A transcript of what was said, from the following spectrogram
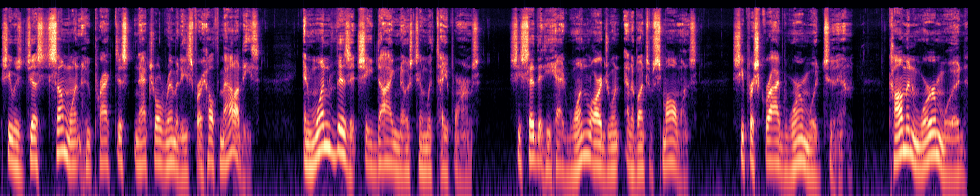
She was just someone who practiced natural remedies for health maladies. In one visit, she diagnosed him with tapeworms. She said that he had one large one and a bunch of small ones. She prescribed wormwood to him. Common wormwood,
